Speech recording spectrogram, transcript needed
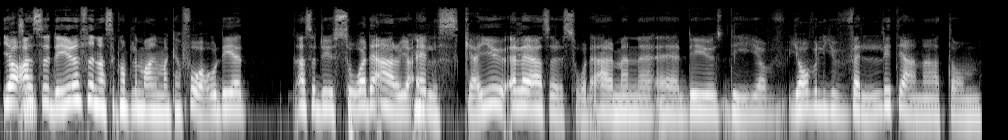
Ja, Sen- alltså det är ju den finaste komplimang man kan få och det, alltså det är ju så det är och jag älskar ju, eller alltså det är så det är, men eh, det är ju det jag, jag vill ju väldigt gärna att de,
